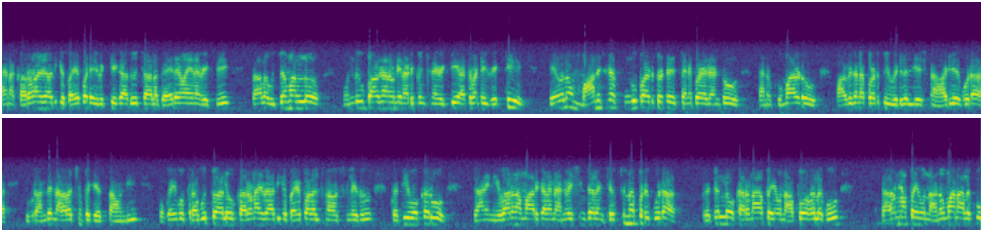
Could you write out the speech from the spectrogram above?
ఆయన కరోనా వ్యాధికి భయపడే వ్యక్తి కాదు చాలా ధైర్యమైన వ్యక్తి చాలా ఉద్యమాల్లో ముందుకు బాగా నుండి నడిపించిన వ్యక్తి. అటువంటి వ్యక్తి కేవలం మానసిక కుంగుపాటుతోటే చనిపోయాడంటూ తన కుమారుడు ఆవేదన పడుతూ విడుదల చేసిన ఆడియో కూడా ఇప్పుడు అందరిని ఆలోచింపజేస్తా ఉంది. ఒకవైపు ప్రభుత్వాలు కరోనా వ్యాధికి భయపడాల్సిన అవసరం లేదు. ప్రతి ఒక్కరూ దాని నివారణ మార్గాలను అన్వేషించాలని చెప్తున్నప్పటికీ కూడా ప్రజల్లో కరోనాపై ఉన్న అపోహలకు కరోనాపై ఉన్న అనుమానాలకు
